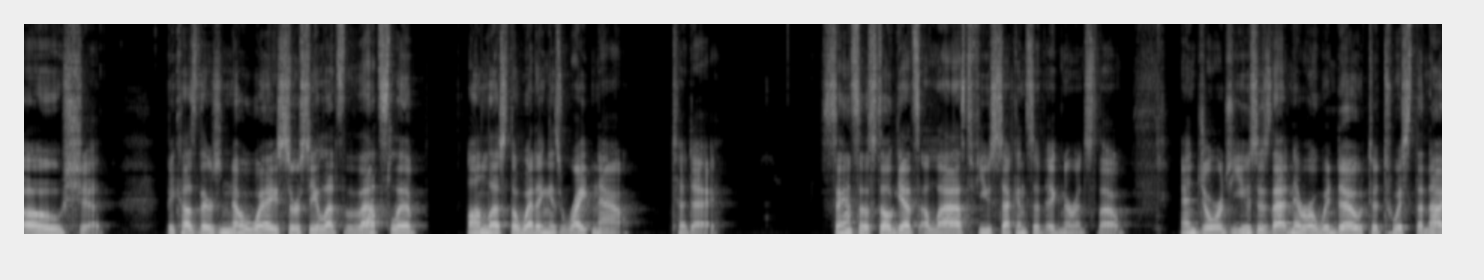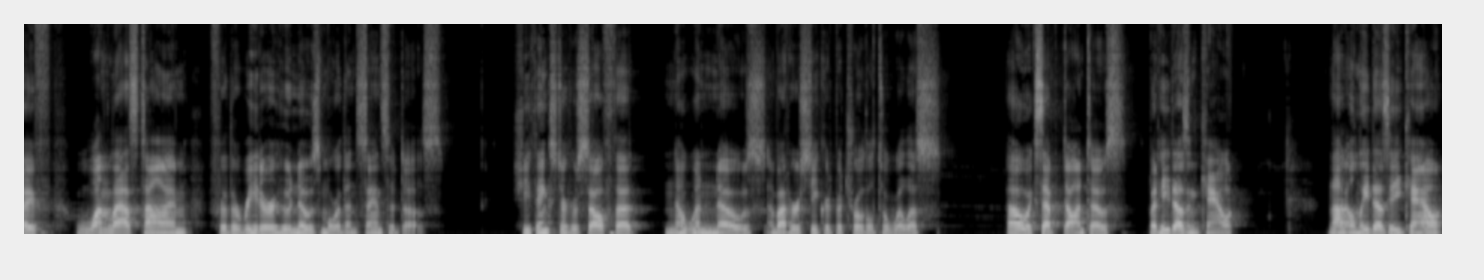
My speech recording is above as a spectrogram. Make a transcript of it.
oh shit. Because there's no way Cersei lets that slip unless the wedding is right now, today. Sansa still gets a last few seconds of ignorance, though and George uses that narrow window to twist the knife one last time for the reader who knows more than Sansa does. She thinks to herself that no one knows about her secret betrothal to Willas. Oh, except Dontos, but he doesn't count. Not only does he count,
